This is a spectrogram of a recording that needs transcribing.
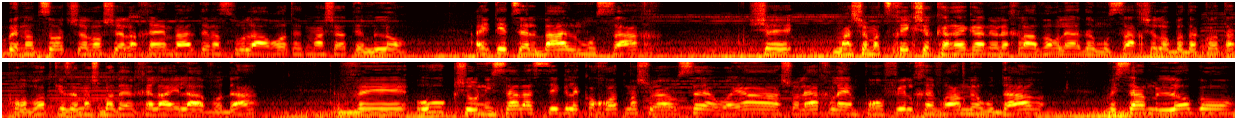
בנוצות שלא שלכם ואל תנסו להראות את מה שאתם לא. הייתי אצל בעל מוסך, שמה שמצחיק שכרגע אני הולך לעבור ליד המוסך שלו בדקות הקרובות, כי זה ממש בדרך אליי לעבודה. והוא, כשהוא ניסה להשיג לקוחות, מה שהוא היה עושה, הוא היה שולח להם פרופיל חברה מהודר ושם לוגו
